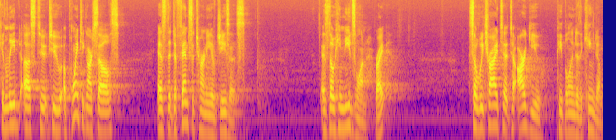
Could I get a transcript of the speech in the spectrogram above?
can lead us to, to appointing ourselves as the defense attorney of Jesus, as though he needs one, right? So we try to, to argue people into the kingdom.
